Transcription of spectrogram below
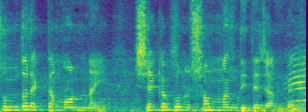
সুন্দর একটা মন নাই, সে কখনো সম্মান দিতে জানবে না।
